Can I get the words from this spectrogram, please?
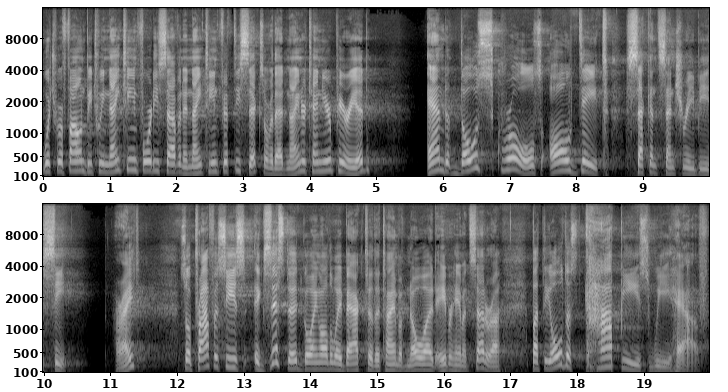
which were found between 1947 and 1956 over that nine or 10 year period. And those scrolls all date second century BC. All right? So prophecies existed going all the way back to the time of Noah, Abraham, etc. But the oldest copies we have,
